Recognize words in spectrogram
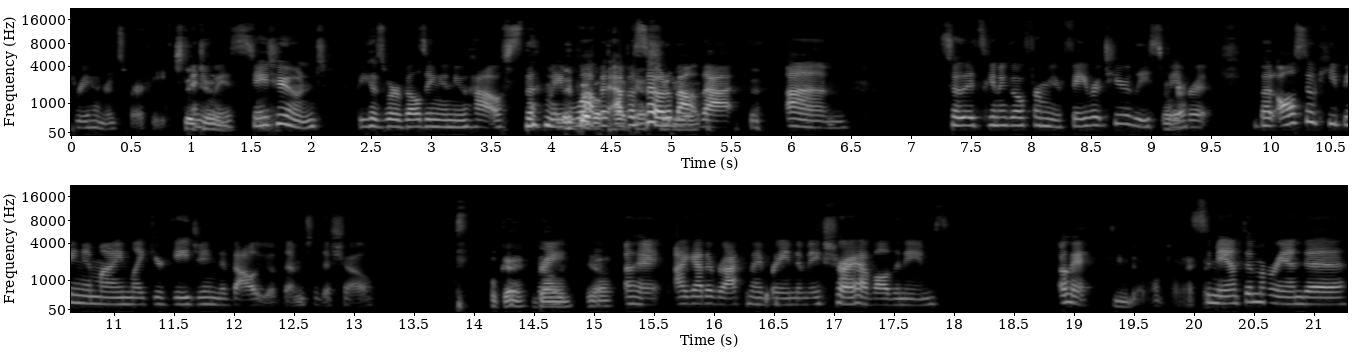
300 square feet. Stay tuned. Anyways, stay tuned because we're building a new house. Maybe we'll have an episode about that. Um, so it's gonna go from your favorite to your least Okay. favorite, but also keeping in mind like you're gauging the value of them to the show. Okay, Right. Yeah, Okay, I gotta rack my brain to make sure I have all the names. Okay, you know I'm talking. Samantha, Miranda,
